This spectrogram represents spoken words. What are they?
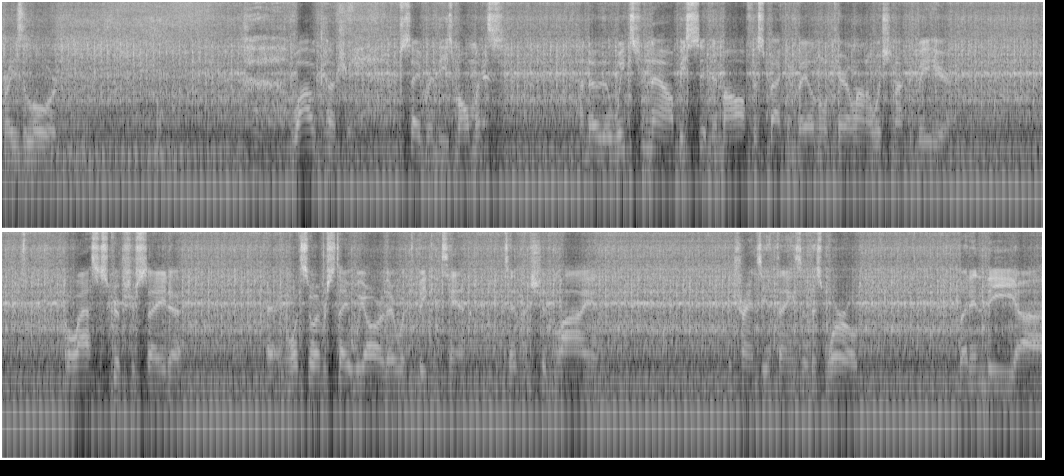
Praise the Lord. Wild country. I'm savoring these moments. I know that weeks from now I'll be sitting in my office back in Vale, North Carolina wishing I could be here. But last the scriptures say to, in whatsoever state we are, therewith to be content. Contentment shouldn't lie in the transient things of this world, but in the uh,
